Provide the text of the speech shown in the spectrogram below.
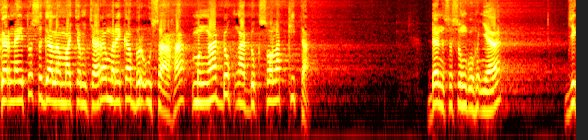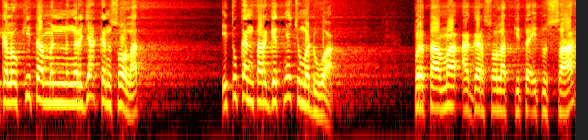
Karena itu segala macam cara mereka berusaha mengaduk-ngaduk solat kita. Dan sesungguhnya, jikalau kita mengerjakan solat, itu kan targetnya cuma dua. Pertama, agar solat kita itu sah.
